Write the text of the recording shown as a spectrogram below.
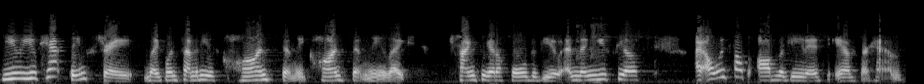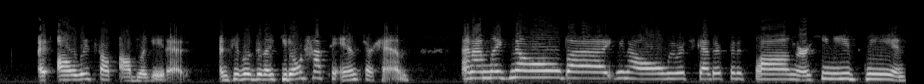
you you can't think straight. Like when somebody is constantly, constantly like trying to get a hold of you. And then you feel, I always felt obligated to answer him. I always felt obligated. And people would be like, you don't have to answer him. And I'm like, no, but, you know, we were together for this long or he needs me. And,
